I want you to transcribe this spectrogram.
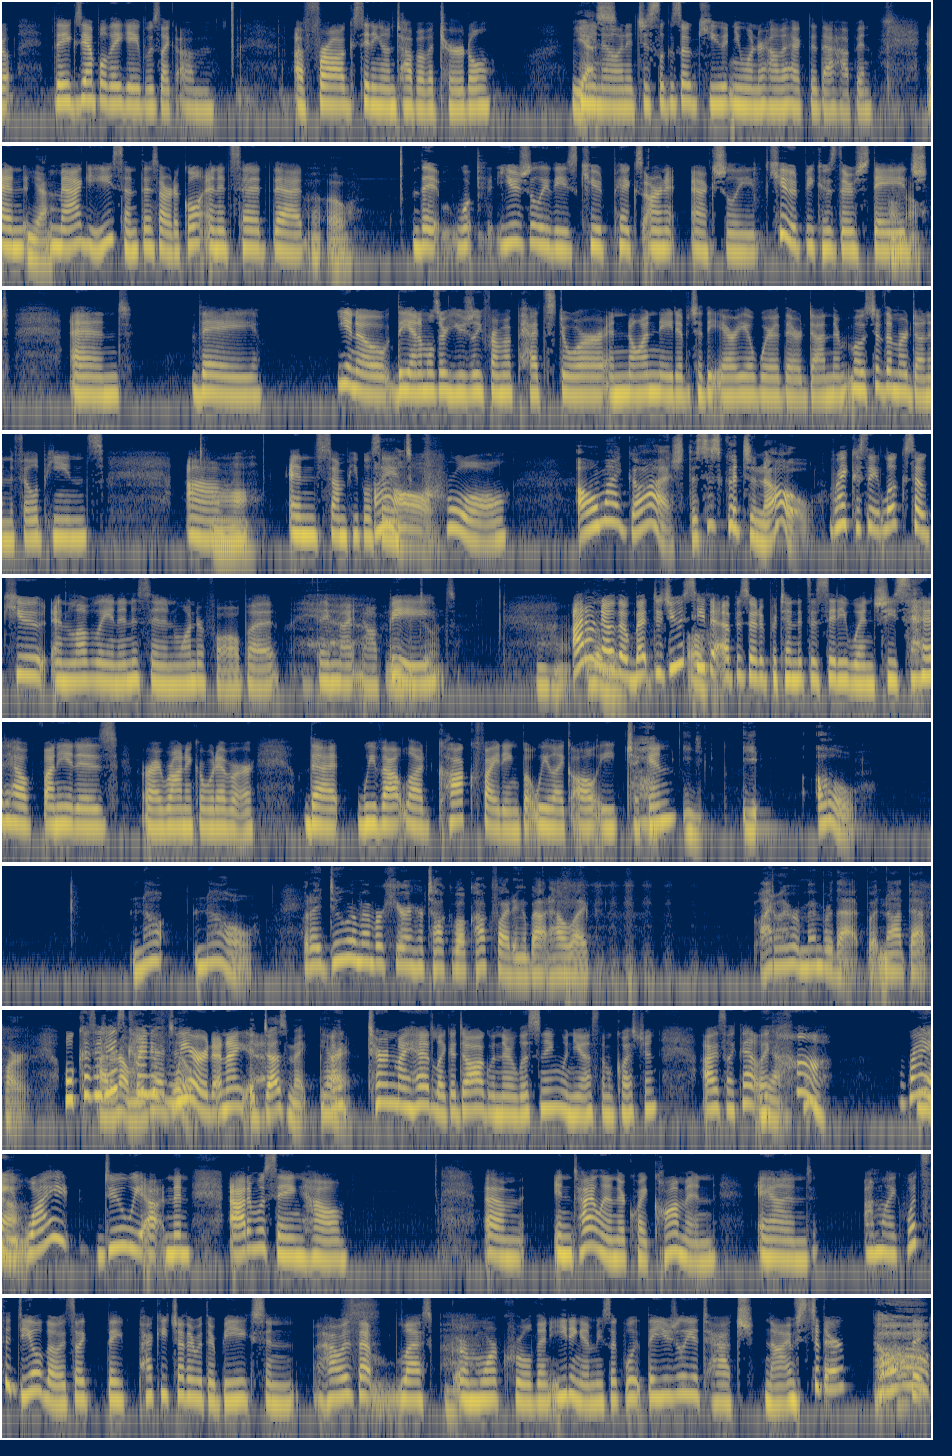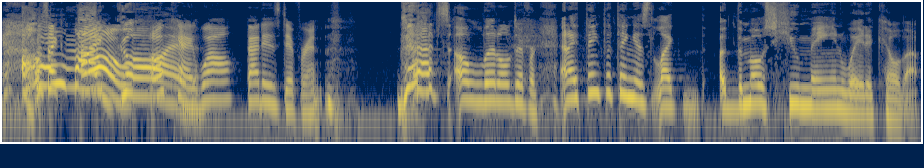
the example they gave was like um, a frog sitting on top of a turtle. yes. You know, and it just looks so cute, and you wonder how the heck did that happen. And Yeah. Maggie sent this article, and it said that oh. they w- usually these cute pics aren't actually cute because they're staged and they you know the animals are usually from a pet store and non-native to the area where they're done they're, most of them are done in the philippines um, and some people say Oh. it's cruel Oh my gosh, this is good to know. right because they look so cute and lovely and innocent and wonderful but they might not be some- mm-hmm. I don't know though, but did you see the episode of Pretend It's a City when she said how funny it is or ironic or whatever that we've outlawed cockfighting, but we like all eat chicken? y- y- oh. No, no. But I do remember hearing her talk about cockfighting about how like why do I remember that, but not that part? well, because it is know, kind of weird, and I It does make yeah. I turn my head like a dog when they're listening when you ask them a question. I was like that, like, Yeah. huh, right? Yeah. Why do we? And then Adam was saying how um, in Thailand they're quite common, and I'm like, what's the deal though? It's like they peck each other with their beaks, and how is that less or more cruel than eating them? He's like, well, they usually attach knives to their. thing. I was Oh like, my oh, God. Okay, well, that is different. That's a little different. And I think the thing is like the most humane way to kill them.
